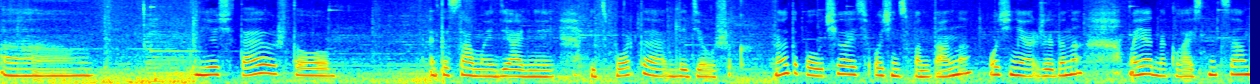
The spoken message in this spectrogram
А, Я считаю, что это самый идеальный вид спорта для девушек. Но это получилось очень спонтанно, очень неожиданно. Моя одноклассница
